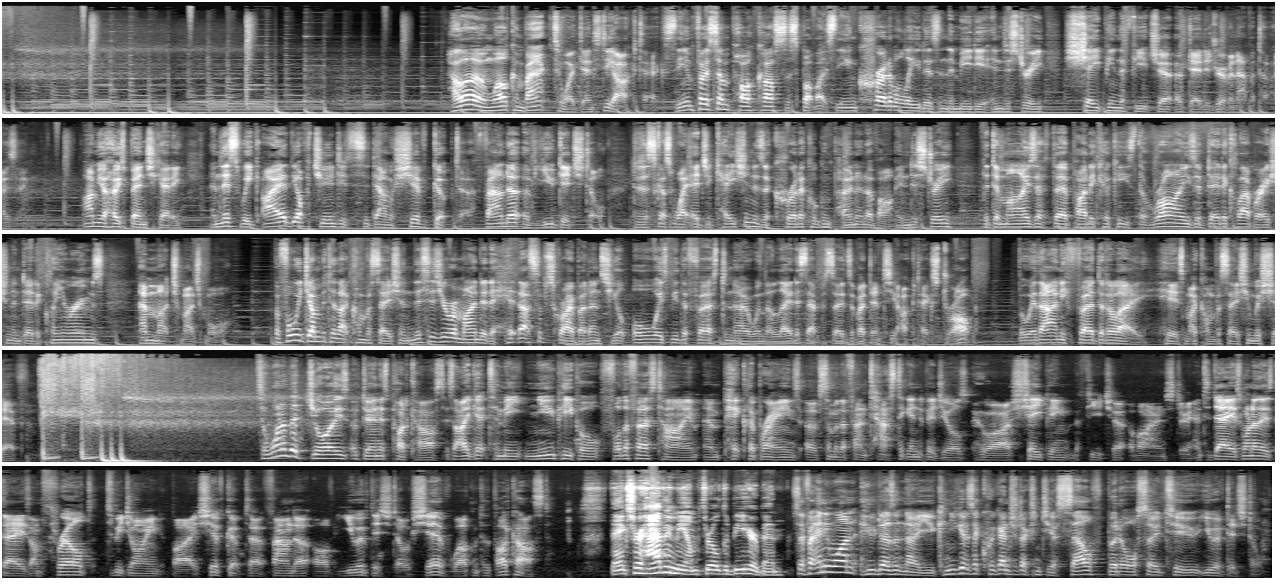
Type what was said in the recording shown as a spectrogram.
Hello and welcome back to Identity Architects, the InfoSum podcast that spotlights the incredible leaders in the media industry shaping the future of data driven advertising. I'm your host, Ben Cicchetti, and this week I had the opportunity to sit down with Shiv Gupta, founder of YouDigital, to discuss why education is a critical component of our industry, the demise of third party cookies, the rise of data collaboration and data clean rooms, and much, much more. Before we jump into that conversation, this is your reminder to hit that subscribe button so you'll always be the first to know when the latest episodes of Identity Architects drop. But without any further delay, here's my conversation with Shiv. So, one of the joys of doing this podcast is I get to meet new people for the first time and pick the brains of some of the fantastic individuals who are shaping the future of our industry. And today is one of those days. I'm thrilled to be joined by Shiv Gupta, founder of U of Digital. Shiv, welcome to the podcast. Thanks for having me. I'm thrilled to be here, Ben. So, for anyone who doesn't know you, can you give us a quick introduction to yourself, but also to U of Digital?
